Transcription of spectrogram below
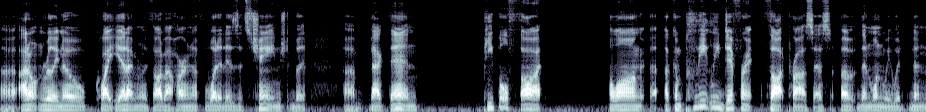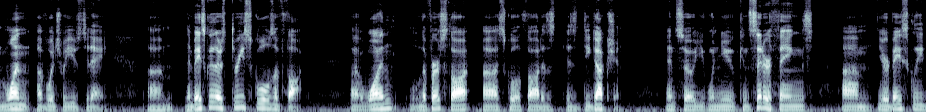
Uh, I don't really know quite yet. I haven't really thought about hard enough what it is that's changed, but um, back then, people thought along a, a completely different thought process of than one we would than one of which we use today. Um, and basically, there's three schools of thought. Uh, one, the first thought uh, school of thought is is deduction, and so you, when you consider things, um, you're basically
